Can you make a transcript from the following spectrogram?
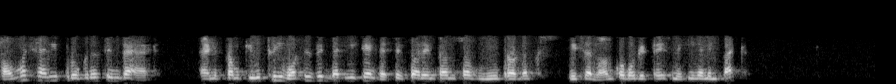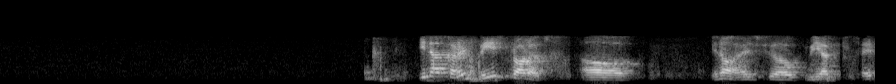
how much have you progressed in that? And from Q3, what is it that we can decipher in terms of new products which are non-commoditized making an impact? In our current base products, uh, you know, as uh, we have said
